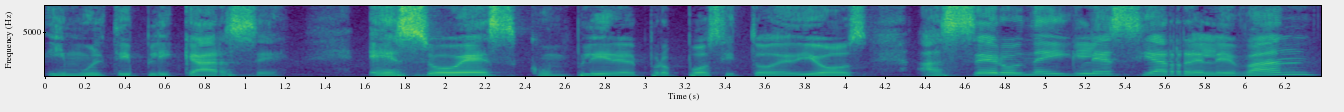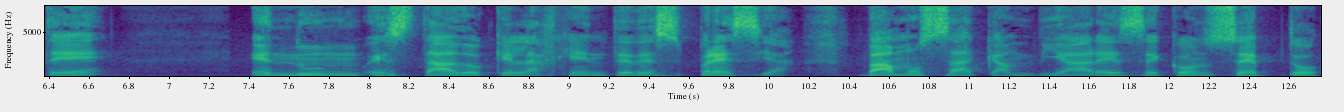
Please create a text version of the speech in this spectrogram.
y multiplicarse. Eso es cumplir el propósito de Dios, hacer una iglesia relevante en un estado que la gente desprecia. Vamos a cambiar ese concepto.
